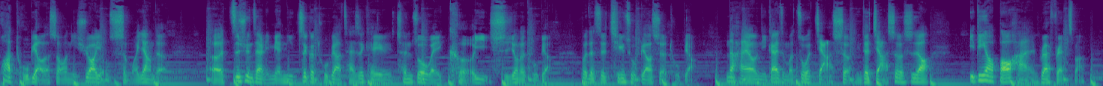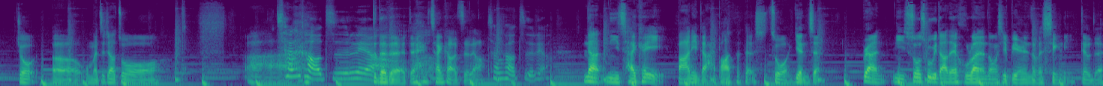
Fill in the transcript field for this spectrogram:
画图表的时候，你需要有什么样的呃资讯在里面，你这个图表才是可以称作为可以使用的图表，或者是清楚标示的图表。那还有你该怎么做假设？你的假设是要一定要包含 reference 吗？就呃，我们这叫做啊，参考资料。对对对对，参考资料。参考资料。那你才可以把你的 hypothesis 做验证，不然你说出一大堆胡乱的东西，别人怎么信你，对不对？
